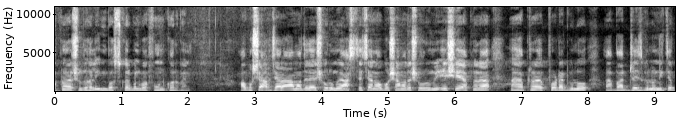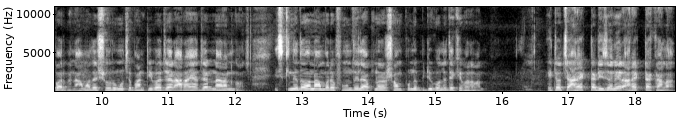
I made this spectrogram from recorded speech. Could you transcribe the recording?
আপনারা শুধু খালি ইনবক্স করবেন বা ফোন করবেন। অবশ্যই আর যারা আমাদের শোরুমে আসতে চান, অবশ্যই আমাদের শোরুমে এসে আপনারা আপনারা প্রোডাক্টগুলো বা ড্রেসগুলো নিতে পারবেন। আমাদের শোরুম হচ্ছে বান্টি বাজার, আড়াই হাজার, নারায়ণগঞ্জ। স্ক্রিনে দেওয়া নাম্বারে ফোন দিলে আপনারা সম্পূর্ণ ভিডিও কলে দেখে পারবেন। এটা হচ্ছে আরেকটা ডিজাইনের আরেকটা কালার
